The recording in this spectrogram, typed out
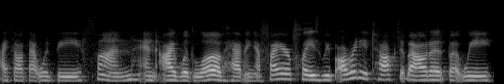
I thought that would be fun and I would love having a fireplace. We've already talked about it, but we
